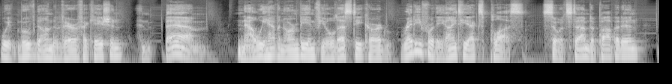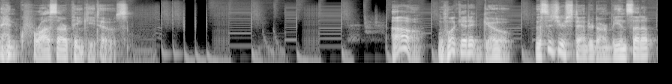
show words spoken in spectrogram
We've moved on to verification, and bam! Now we have an Armbian fueled SD card ready for the ITX Plus, so it's time to pop it in and cross our pinky toes. Oh, look at it go. This is your standard Armbian setup.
